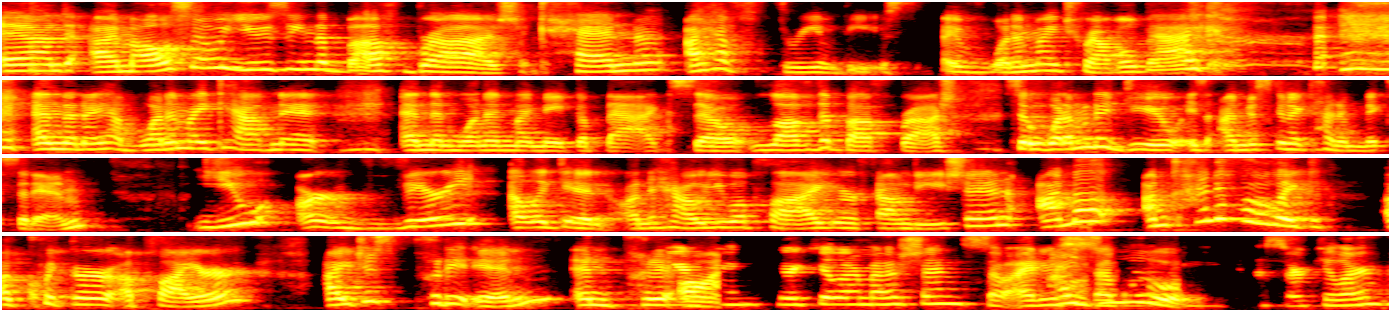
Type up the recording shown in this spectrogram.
And I'm also using the Buff brush. Ken, I have three of these. I have one in my travel bag. and then I have one in my cabinet and then one in my makeup bag. So love the buff brush. So what I'm going to do is I'm just going to kind of mix it in. You are very elegant on how you apply your foundation. I'm a, I'm kind of a, like a quicker applier. I just put it in and put it You're on. Circular motion. So I do, I do. circular.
